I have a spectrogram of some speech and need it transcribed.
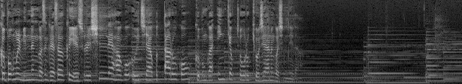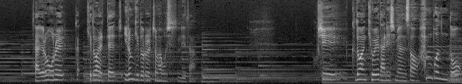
그 복음을 믿는 것은 그래서 그 예수를 신뢰하고 의지하고 따르고 그분과 인격적으로 교제하는 것입니다. 자, 여러분 오늘 기도할 때 이런 기도를 좀 하고 싶습니다. 혹시 그동안 교회 다니시면서 한 번도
